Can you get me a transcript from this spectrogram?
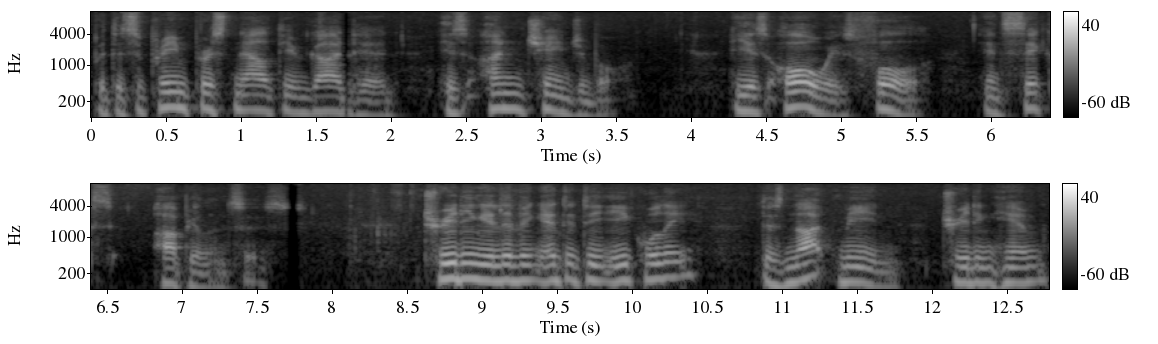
but the Supreme Personality of Godhead is unchangeable. He is always full in six opulences. Treating a living entity equally does not mean treating him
